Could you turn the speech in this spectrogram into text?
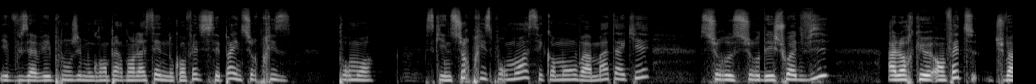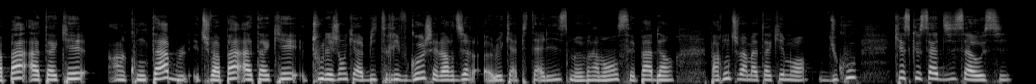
et vous avez plongé mon grand-père dans la scène donc en fait c'est pas une surprise pour moi. Ce qui est une surprise pour moi c'est comment on va m'attaquer sur sur des choix de vie alors que en fait tu vas pas attaquer un comptable et tu vas pas attaquer tous les gens qui habitent rive gauche et leur dire euh, le capitalisme vraiment c'est pas bien. Par contre tu vas m'attaquer moi. Du coup qu'est-ce que ça dit ça aussi?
